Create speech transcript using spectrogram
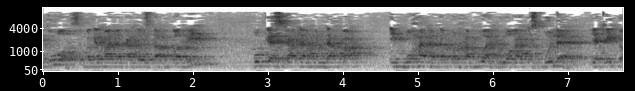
bertubuh. Sebagaimana kata Ustaz Bukhari Bukan sekadar mendapat imbuhan ataupun habuan 200 bulan Yang kita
